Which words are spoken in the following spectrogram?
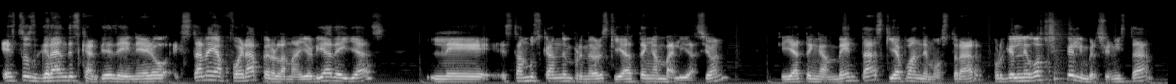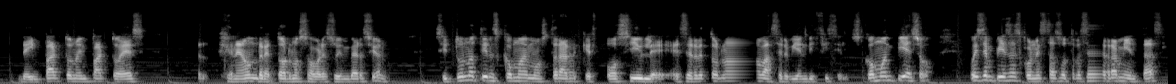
estos grandes cantidades de dinero están ahí afuera, pero la mayoría de ellas le están buscando emprendedores que ya tengan validación, que ya tengan ventas, que ya puedan demostrar, porque el negocio del inversionista de impacto no impacto es generar un retorno sobre su inversión. Si tú no tienes cómo demostrar que es posible ese retorno, va a ser bien difícil. ¿Cómo empiezo? Pues empiezas con estas otras herramientas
